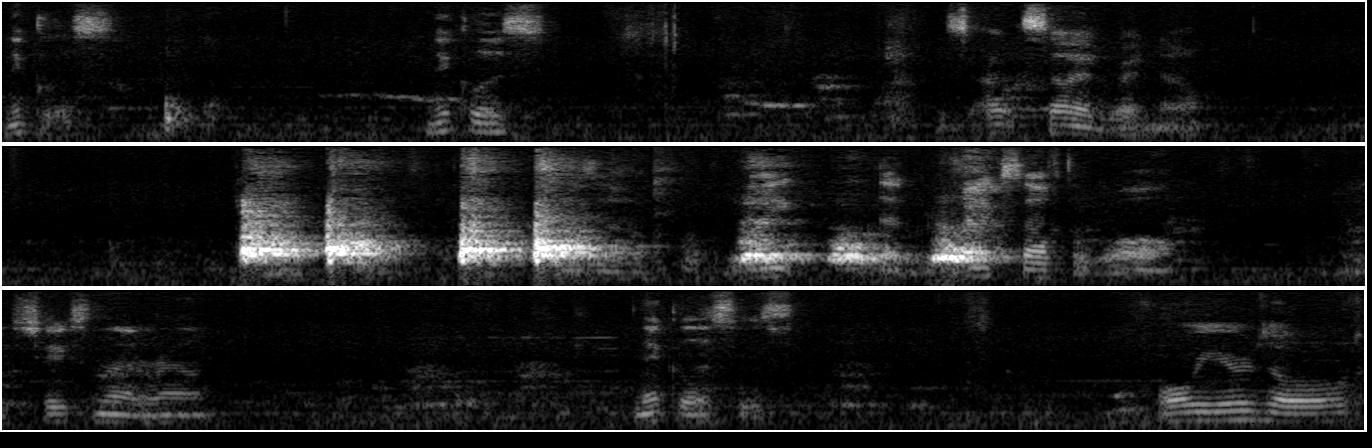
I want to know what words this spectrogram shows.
Nicolas. Nicolas is outside right now. There's a light that reflects off the wall. He's chasing that around. Nicolas is four years old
